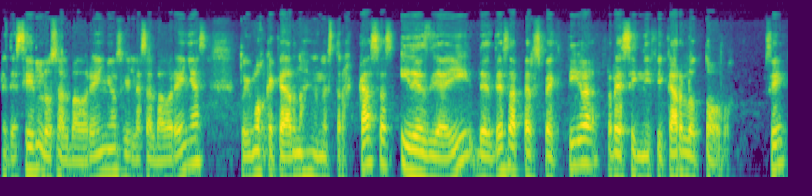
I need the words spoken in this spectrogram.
Es decir, los salvadoreños y las salvadoreñas tuvimos que quedarnos en nuestras casas y desde ahí, desde esa perspectiva, resignificarlo todo. ¿Sí?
